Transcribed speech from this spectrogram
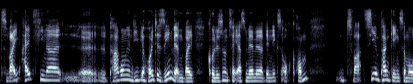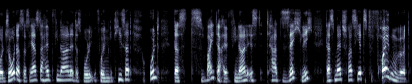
zwei Halbfinalpaarungen, äh, die wir heute sehen werden bei Collision. Und zur ersten werden wir demnächst auch kommen. Und zwar CM Punk gegen Samoa Joe, das ist das erste Halbfinale, das wurde vorhin geteasert. Und das zweite Halbfinale ist tatsächlich das Match, was jetzt folgen wird.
